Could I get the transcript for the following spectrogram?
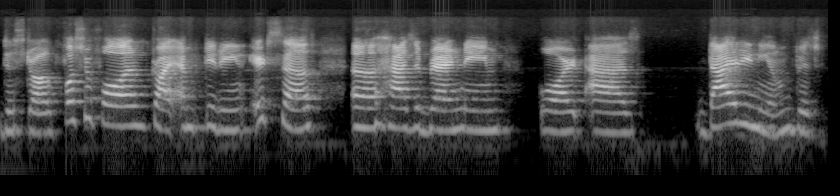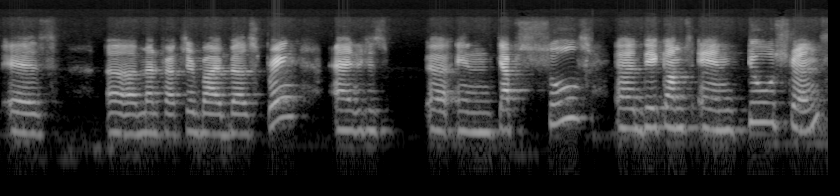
this drug. First of all, triamterene itself uh, has a brand name called as Dyrenium, which is uh, manufactured by Wellspring, and it is uh, in capsules and they comes in two strengths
